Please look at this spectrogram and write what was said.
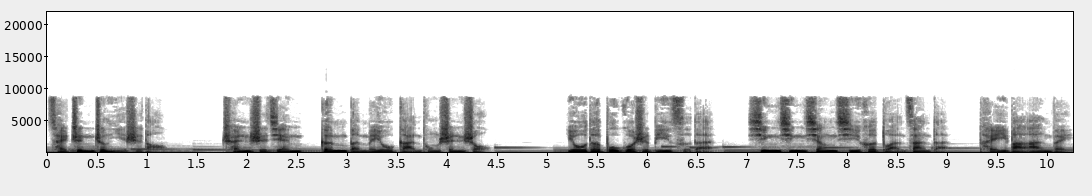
才真正意识到，尘世间根本没有感同身受，有的不过是彼此的惺惺相惜和短暂的陪伴安慰。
